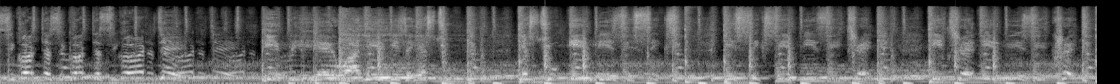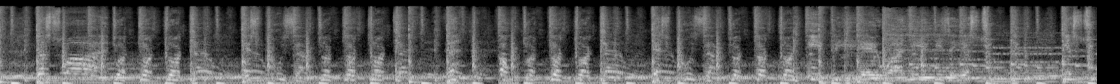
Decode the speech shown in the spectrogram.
sigote sigote sigote sigote EPA YE is a yes two, Yes two E six. E six E three, E three E is That's why dot dot dot. Yes puza dot dot dot. Eh? Up dot dot dot. Yes puza dot dot dot. EPA YE is a yes two, Yes two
